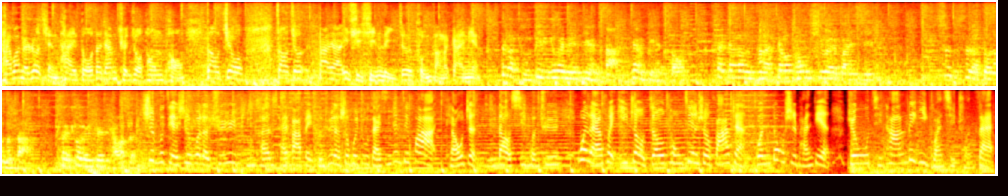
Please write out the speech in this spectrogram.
台湾的热钱太多，再加上全球通膨，造就造就大家一起心理就是囤房的概念。这个土地因为面积很大，量体很多，再加上它的交通区位的关系，适不适合做那么大？所以做了一些调整。市府解释，为了区域平衡，才把北屯区的社会住宅新建计划调整移到西屯区，未来会依照交通建设发展滚动式盘点，绝无其他利益关系存在。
